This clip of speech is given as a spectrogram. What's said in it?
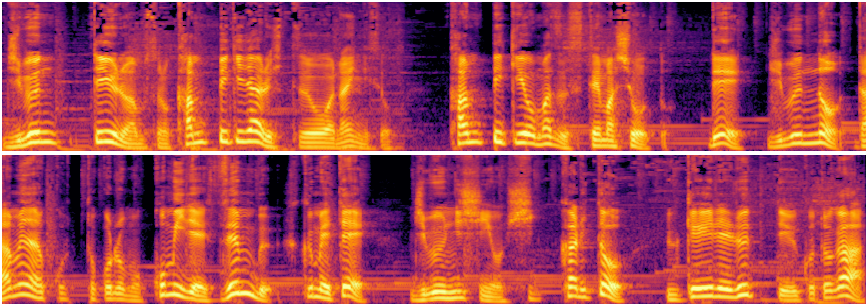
自分っていうのはその完璧である必要はないんですよ。完璧をまず捨てましょうと。で、自分のダメなところも込みで全部含めて自分自身をしっかりと受け入れるっていうことが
